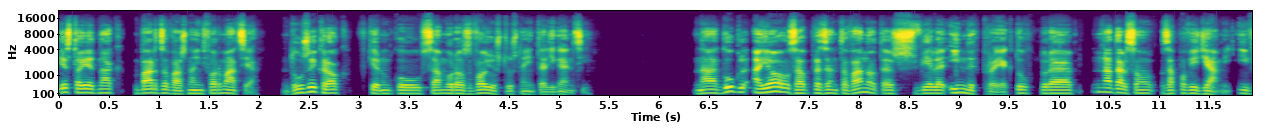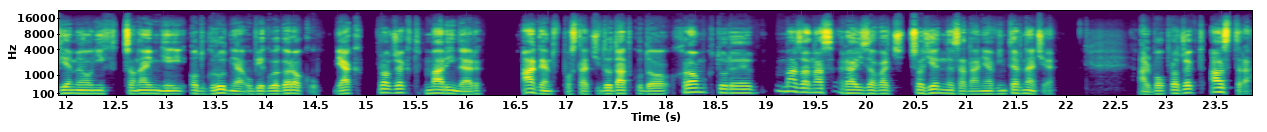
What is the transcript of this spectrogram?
Jest to jednak bardzo ważna informacja. Duży krok w kierunku samorozwoju sztucznej inteligencji. Na Google I.O. zaprezentowano też wiele innych projektów, które nadal są zapowiedziami i wiemy o nich co najmniej od grudnia ubiegłego roku, jak Project Mariner, agent w postaci dodatku do Chrome, który ma za nas realizować codzienne zadania w internecie. Albo Project Astra,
